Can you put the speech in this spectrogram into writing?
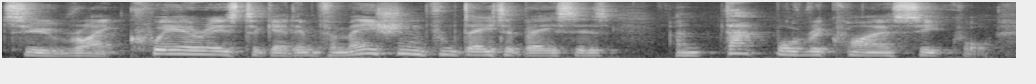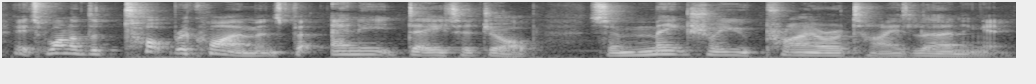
to write queries, to get information from databases, and that will require SQL. It's one of the top requirements for any data job, so make sure you prioritize learning it.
